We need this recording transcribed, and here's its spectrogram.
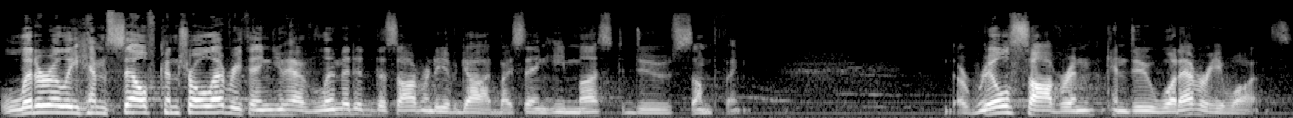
literally himself control everything, you have limited the sovereignty of God by saying he must do something. A real sovereign can do whatever he wants.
